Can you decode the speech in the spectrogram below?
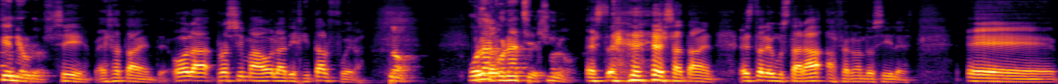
100 euros. Sí, exactamente. Hola, próxima ola digital fuera. No. Hola con H, solo. exactamente. Esto le gustará a Fernando Siles. Eh,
